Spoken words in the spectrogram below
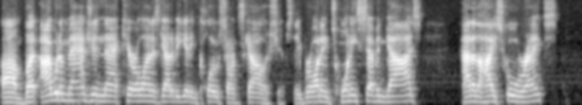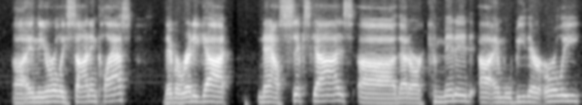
Um, but I would imagine that Carolina's got to be getting close on scholarships. They brought in 27 guys out of the high school ranks uh, in the early signing class. They've already got now six guys uh, that are committed uh, and will be there early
